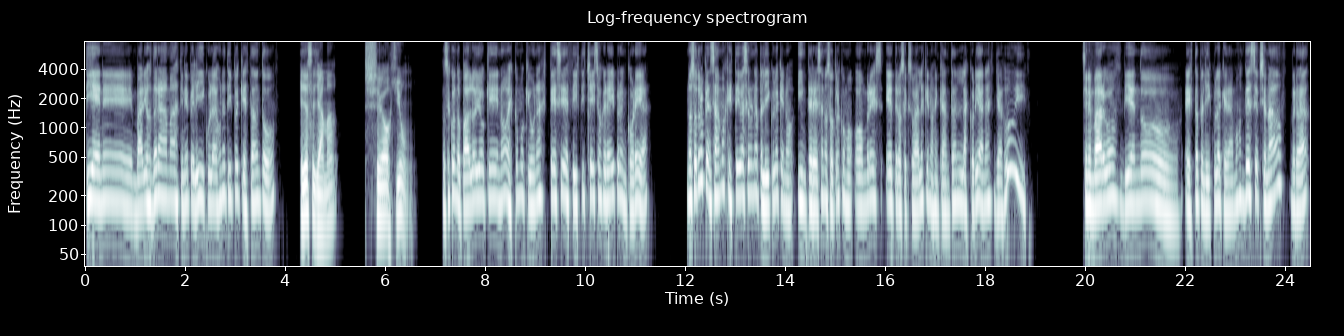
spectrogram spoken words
Tiene varios dramas, tiene películas, es una tipa que ha estado en todo. Ella se llama Seo Hyun. Entonces cuando Pablo vio que no, es como que una especie de Fifty Shades of Grey, pero en Corea, nosotros pensamos que esta iba a ser una película que nos interesa a nosotros como hombres heterosexuales que nos encantan las coreanas. Ya, uy. Sin embargo, viendo esta película quedamos decepcionados, ¿verdad?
